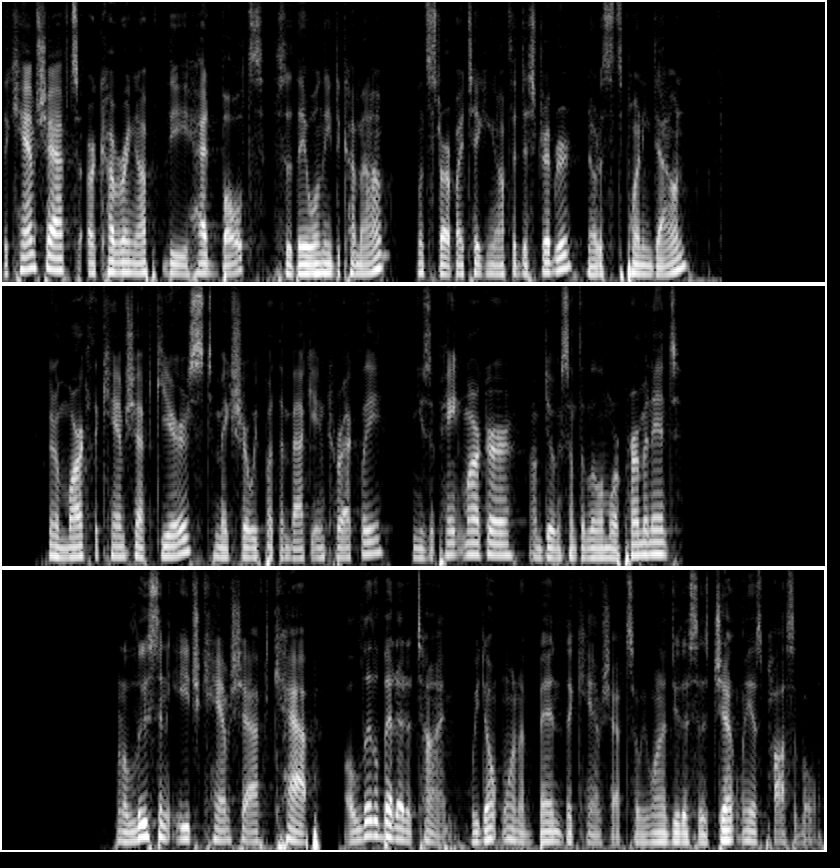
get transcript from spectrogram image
The camshafts are covering up the head bolts, so they will need to come out. Let's start by taking off the distributor. Notice it's pointing down. We're going to mark the camshaft gears to make sure we put them back in correctly. You can use a paint marker. I'm doing something a little more permanent. I'm going to loosen each camshaft cap a little bit at a time. We don't want to bend the camshaft, so we want to do this as gently as possible.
